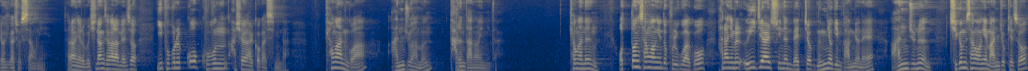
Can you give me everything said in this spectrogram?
여기가 좋사오니. 사랑하는 여러분, 신앙생활 하면서 이 부분을 꼭 구분하셔야 할 것 같습니다. 평안과 안주함은 다른 단어입니다. 평안은 어떤 상황에도 불구하고 하나님을 의지할 수 있는 내적 능력인 반면에 안주는 지금 상황에 만족해서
